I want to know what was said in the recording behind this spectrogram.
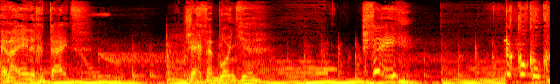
En na enige tijd zegt het blondje... C, de koekoek.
